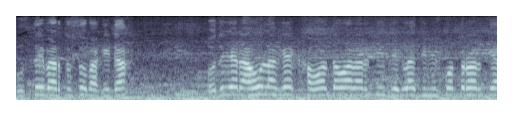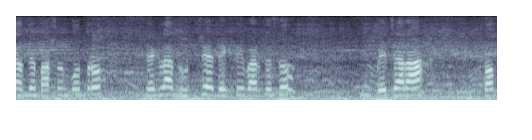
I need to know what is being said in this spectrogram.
বুঝতেই পারতেছো বাকিটা। ওদিকে রাহুল আগে খাবার দাওয়ার আর কি যেগুলা জিনিসপত্র আর কি আছে, বাসনপত্র, সেগুলা ধুচ্ছে, দেখতেই পারতেছো। বেচারা সব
